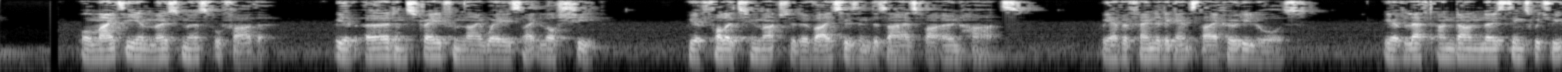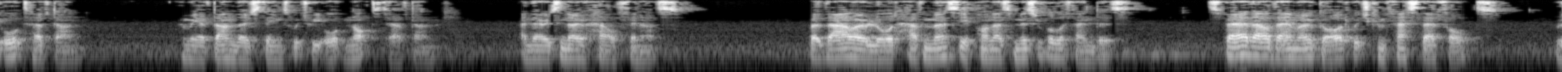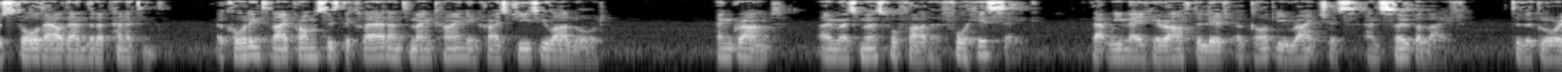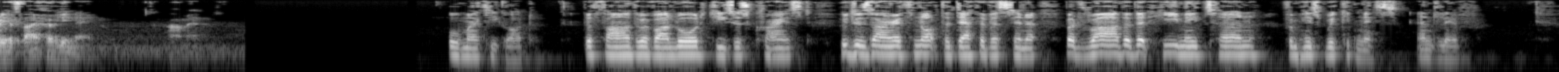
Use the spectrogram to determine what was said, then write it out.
Almighty and most merciful Father, we have erred and strayed from thy ways like lost sheep. We have followed too much the devices and desires of our own hearts. We have offended against thy holy laws. We have left undone those things which we ought to have done and we have done those things which we ought not to have done, and there is no health in us. But thou, O Lord, have mercy upon us miserable offenders. Spare thou them, O God, which confess their faults. Restore thou them that are penitent, according to thy promises declared unto mankind in Christ Jesus our Lord. And grant, O most merciful Father, for his sake, that we may hereafter live a godly, righteous, and sober life, to the glory of thy holy name. Amen. Almighty God, the Father of our Lord Jesus Christ, who desireth not the death of a sinner, but rather that he may turn from his wickedness and live,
